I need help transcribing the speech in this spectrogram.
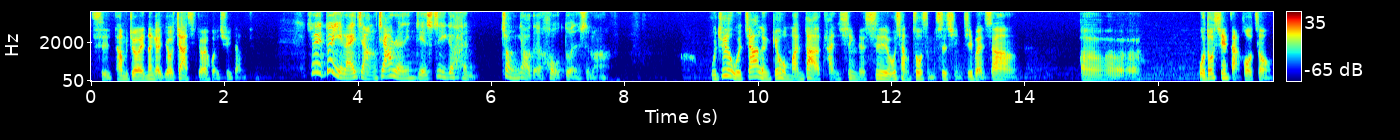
是他们就会那个有假期就会回去这样子。所以对你来讲，家人也是一个很重要的后盾，是吗？我觉得我家人给我蛮大的弹性的是，我想做什么事情，基本上，呃，我都先斩后奏。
